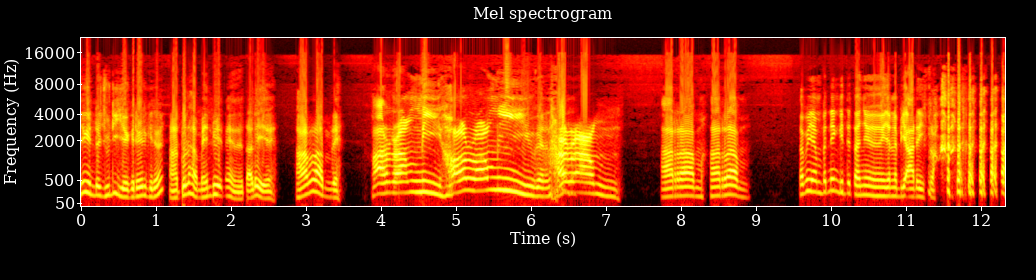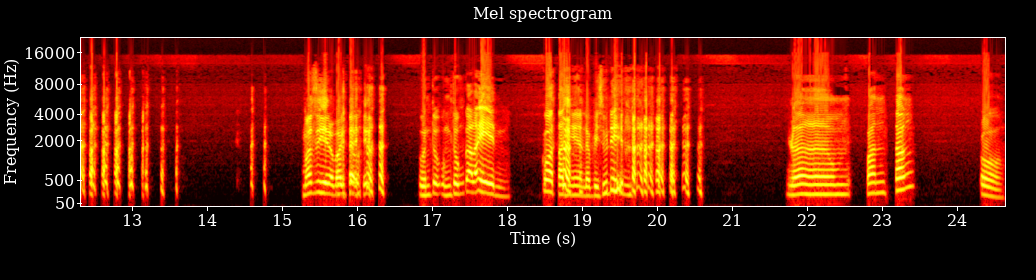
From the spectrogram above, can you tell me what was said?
Jadi dah judi je kira kita. Ah itulah main duit ni. Tak boleh. Haram dia. Harami, harami bukan haram. Haram, haram. Tapi yang penting kita tanya yang lebih arif lah. Masih nak pakai. untuk untuk kau lain. Kau tanya yang lebih sudin. um, pantang oh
